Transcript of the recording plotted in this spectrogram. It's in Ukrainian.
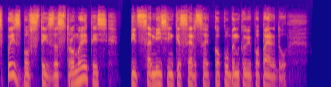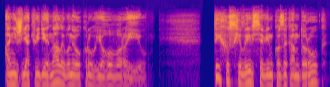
спис, бо встиг застромитись під самісіньке серце Кокубенкові попереду, аніж як відігнали вони округ його ворогів. Тихо схилився він козакам до рук,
